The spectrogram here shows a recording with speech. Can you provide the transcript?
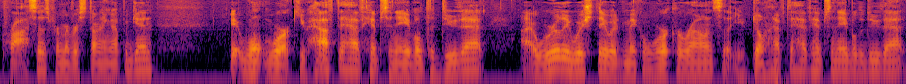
process from ever starting up again, it won't work. You have to have HIPS enabled to do that. I really wish they would make a workaround so that you don't have to have HIPS enabled to do that.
